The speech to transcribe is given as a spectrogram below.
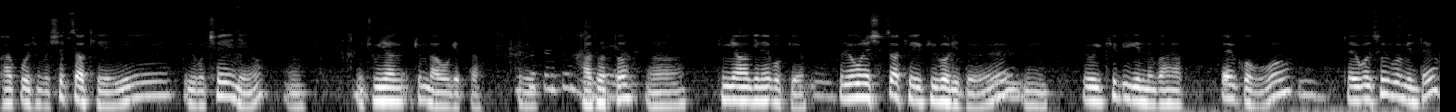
갖고 오신 거 14K 그리고 체인이에요. 응. 중량 좀 나오겠다. 다섯 돈 다섯 돈? 어, 중량 확인해 볼게요. 그리고 요거는 14K 귀걸이들. 음. 여기 큐빅 있는 거 하나 뺄 거고. 자, 요건 순금인데요.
